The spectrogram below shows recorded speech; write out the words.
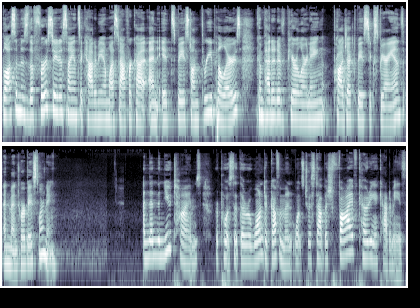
Blossom is the first data science academy in West Africa, and it's based on three pillars competitive peer learning, project based experience, and mentor based learning. And then the New Times reports that the Rwanda government wants to establish five coding academies,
